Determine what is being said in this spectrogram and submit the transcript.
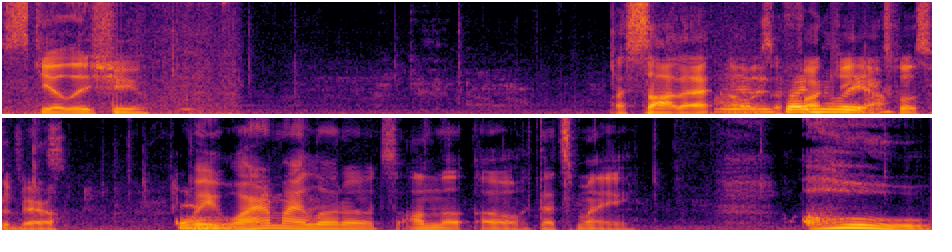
skill issue. I saw that. Yeah, I was a fucking yeah. explosive barrel. Damn. Wait, why are my loadouts on the? Oh, that's my. Oh.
